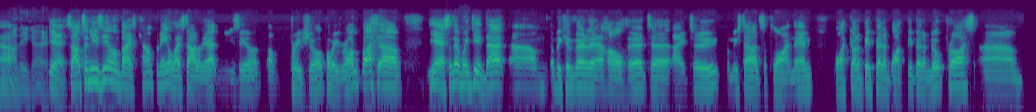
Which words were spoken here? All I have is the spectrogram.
Oh, Um, there you go. yeah, so it's a New Zealand-based company, or they started out in New Zealand. I'm pretty sure, probably wrong, but um, yeah. So then we did that, um, and we converted our whole herd to A2, and we started supplying them. Like, got a bit better, like bit better milk price. Um,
